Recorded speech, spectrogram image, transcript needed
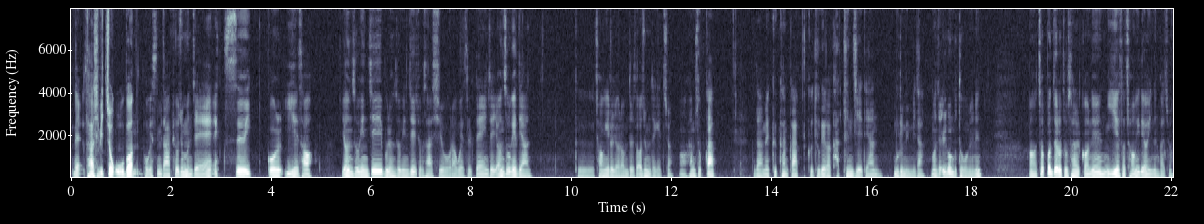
네, 42쪽 5번 보겠습니다. 표준 문제 x 이꼴 2에서 연속인지 불연속인지 조사하시오라고 했을 때 이제 연속에 대한 그 정의를 여러분들 써주면 되겠죠. 어, 함수값, 그 다음에 극한값 그 두 개가 같은지에 대한 물음입니다. 먼저 1번부터 보면은 어, 첫 번째로 조사할 거는 2에서 정의되어 있는 거죠.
